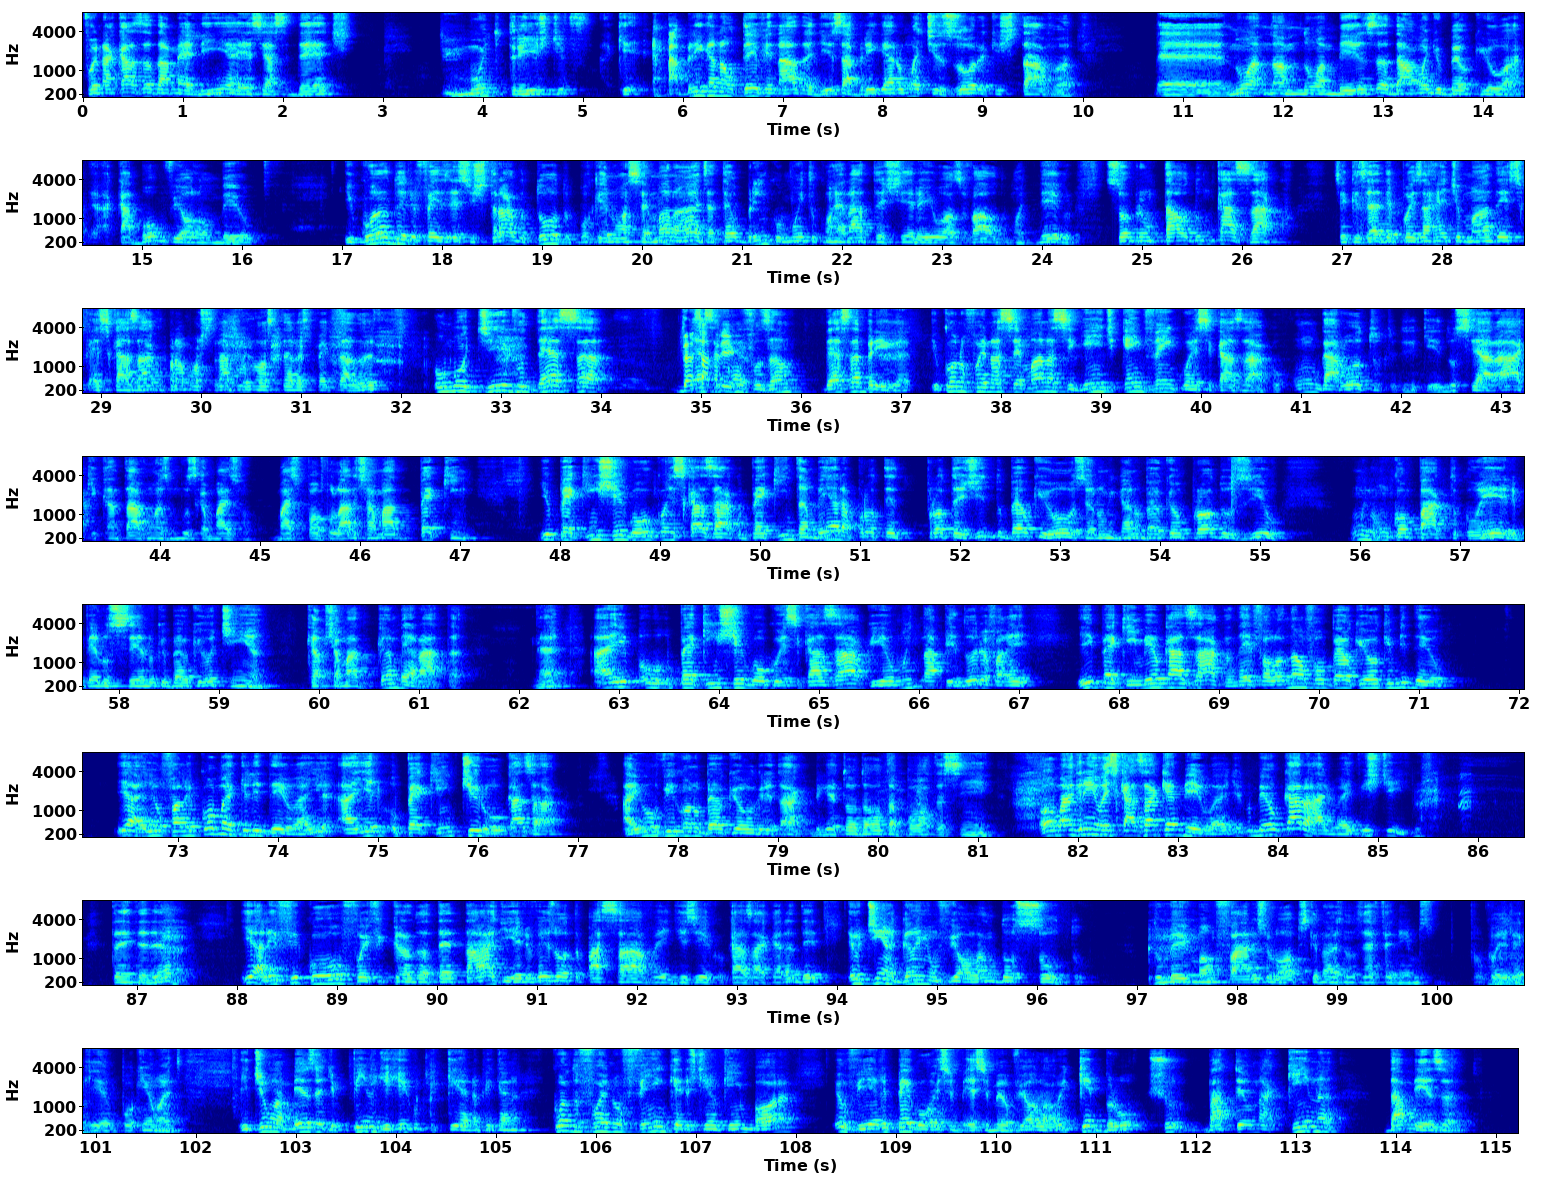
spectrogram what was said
foi na casa da Melinha esse acidente, muito triste. Que a briga não teve nada disso, a briga era uma tesoura que estava é, numa, na, numa mesa da onde o Belchior acabou o violão meu. E quando ele fez esse estrago todo, porque numa semana antes, até eu brinco muito com Renato Teixeira e o Oswaldo Montenegro sobre um tal de um casaco. Se quiser, depois a gente manda esse, esse casaco para mostrar para os nossos telespectadores o motivo dessa, dessa, dessa confusão dessa briga. E quando foi na semana seguinte, quem vem com esse casaco? Um garoto que, do Ceará que cantava umas músicas mais, mais populares chamado Pequim. E o Pequim chegou com esse casaco. O Pequim também era prote, protegido do Belchior, se eu não me engano, o Belchior produziu um, um compacto com ele pelo selo que o Belchior tinha, chamado Camerata. Né? Aí o, Pequim chegou com esse casaco e eu, muito na pendura, eu falei: e Pequim, meu casaco. Né? Ele falou: não, foi o Belchior que me deu. E aí eu falei: como é que ele deu? Aí, aí ele, o Pequim tirou o casaco. Aí eu ouvi quando o Belchior gritar, gritou da outra porta assim: Ô Magrinho, esse casaco é meu. Aí eu digo: meu caralho. Aí vesti. Tá entendendo? E ali ficou, foi ficando até tarde, e ele vez ou outra passava e dizia que o casaco era dele. Eu tinha ganho um violão do solto, do meu irmão Fares Lopes, que nós nos referimos com ele aqui um pouquinho antes. E tinha uma mesa de pinho de rigo pequena, pequena. Quando foi no fim, que eles tinham que ir embora, eu vi ele pegou esse, esse meu violão e quebrou, bateu na quina da mesa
